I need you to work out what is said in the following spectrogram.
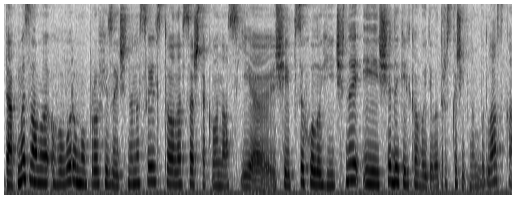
Так. ми з вами говоримо про фізичне насильство, але все ж таки у нас є ще й психологічне і ще декілька видів. От розкажіть нам, будь ласка,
